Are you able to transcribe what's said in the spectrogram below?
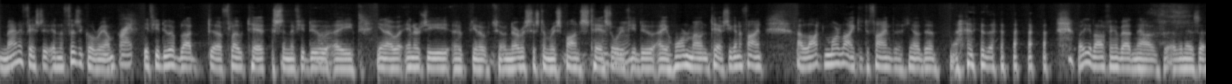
manifested in the physical realm. Right. If you do a blood uh, flow test and if you do Uh-huh. a you know energy uh, you know nervous system response test, or Mm-hmm. if you do a hormone test, you're going to find a lot more likely to find the, you know the, the what are you laughing about now, Vanessa?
